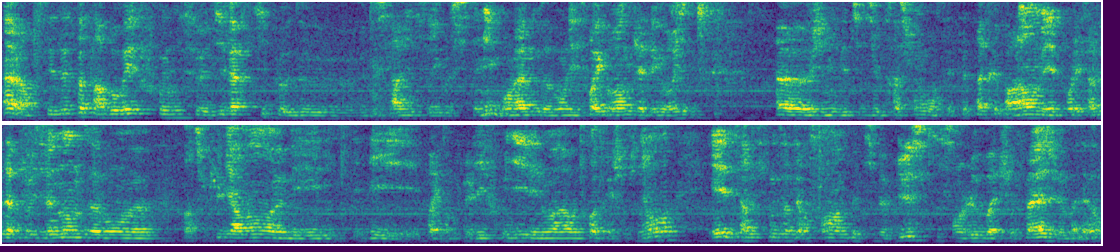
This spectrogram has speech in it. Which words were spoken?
Alors, ces espaces arborés fournissent divers types de, de services écosystémiques. Bon là, nous avons les trois grandes catégories. J'ai mis des petites illustrations, bon c'est peut-être pas très parlant, mais pour les services d'approvisionnement, nous avons particulièrement les, par exemple les fruits, les noix, entre autres, les champignons et des services qui nous intéresseront un petit peu plus, qui sont le bois de chauffage et le bois d'or.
